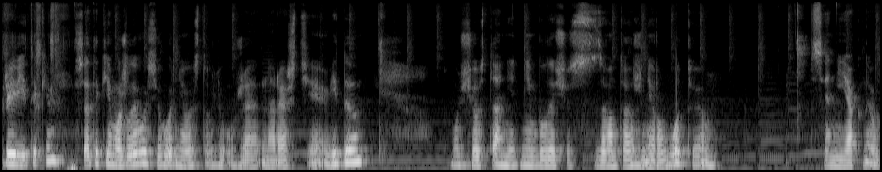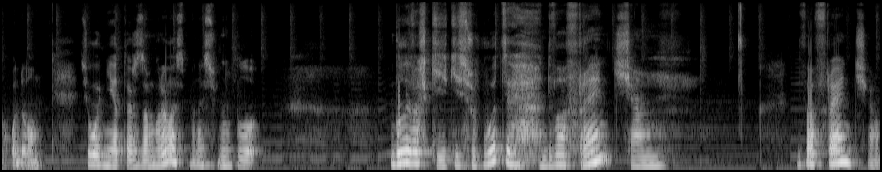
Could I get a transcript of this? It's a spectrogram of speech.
Привітики! Все-таки, можливо, сьогодні виставлю вже нарешті відео, тому що останні дні були щось завантажені роботою. Все ніяк не виходило. Сьогодні я теж заморилась, У мене сьогодні було... були важкі якісь роботи. Два френча. Два френча.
